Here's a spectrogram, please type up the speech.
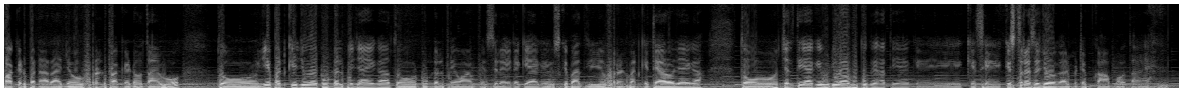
पैकेट बना रहा है, जो फ्रंट पैकेट होता है वो। तो ये बन के जो है टूडल पे जाएगा तो टूडल पे वहाँ पे सिलाई लगे आगे, उसके बाद ये जो फ्रंट बन के तैयार हो जाएगा। तो चलते आगे वीडियो, आप तो दिखाते हैं कि कैसे, किस तरह से जो है गारमेंट काम होता है।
